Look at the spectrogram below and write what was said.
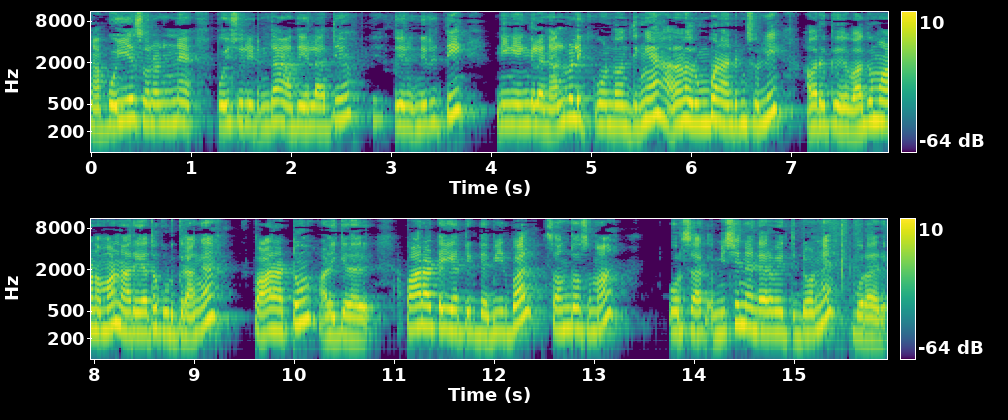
நான் பொய்யே சொல்லணும்னு பொய் சொல்லிட்டு இருந்தேன் அது எல்லாத்தையும் நிறுத்தி நீங்கள் எங்களை நல்வழிக்கு கொண்டு வந்தீங்க. அதனால் ரொம்ப நன்றின்னு சொல்லி அவருக்கு வகுமானமாக நிறையா தான் கொடுக்குறாங்க. பாராட்டும் அளிக்கிறாரு. பாராட்டை ஏற்றுக்கிட்ட பீர்பால் சந்தோஷமாக ஒரு ச மிஷனை நிறைவேற்றிட்டோன்னு போகிறாரு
